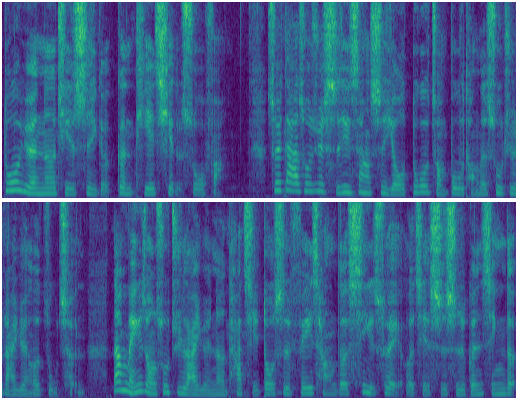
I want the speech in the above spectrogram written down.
多元呢，其实是一个更贴切的说法。所以大数据实际上是由多种不同的数据来源而组成。那每一种数据来源呢，它其实都是非常的细碎，而且实时更新的。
